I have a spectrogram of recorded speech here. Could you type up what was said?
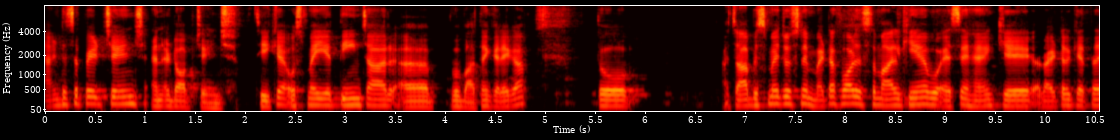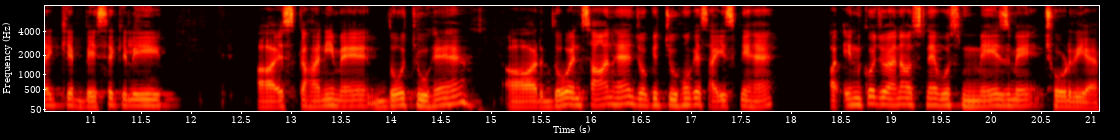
anticipate change and adopt change ठीक है? उसमें ये तीन चार वो बातें करेगा। तो अच्छा अब इसमें जो उसने मेटाफॉर्स इस्तेमाल किए हैं वो ऐसे हैं कि राइटर कहता है कि बेसिकली इस कहानी में दो चूहे हैं और दो इंसान हैं जो कि चूहों के साइज़ के हैं। और इनको जो है ना उसने वो उस मेज़ में छोड़ दिया है।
